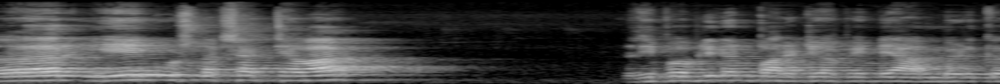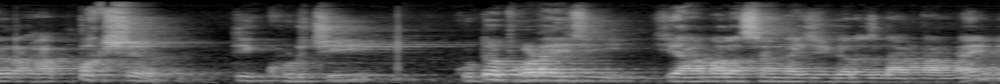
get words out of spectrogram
तर एक गोष्ट लक्षात ठेवा Republican Party of India Ambedkar हा पक्ष ती खुर्ची कुठं फोडायची हे आम्हाला सांगायची गरज लागणार नाही.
